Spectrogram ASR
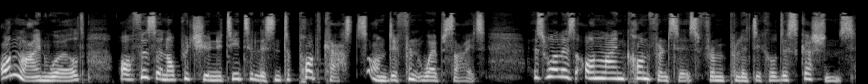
online world offers an opportunity to listen to podcasts on different websites, as well as online conferences from political discussions.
